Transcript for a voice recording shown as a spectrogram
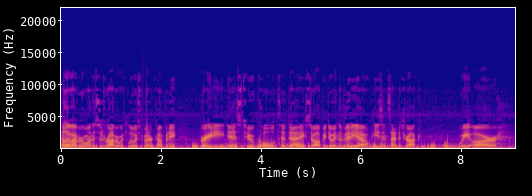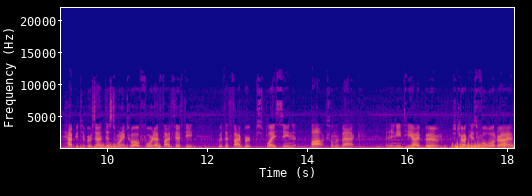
Hello everyone, this is Robert with Lewis Motor Company. Brady is too cold today, so I'll be doing the video. He's inside the truck. We are happy to present this 2012 Ford F550 with a fiber splicing box on the back and an ETI boom. This truck is four-wheel drive.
